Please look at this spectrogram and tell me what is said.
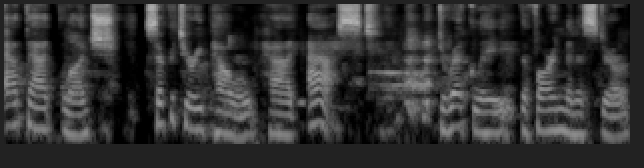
at that lunch, Secretary Powell had asked directly the foreign minister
